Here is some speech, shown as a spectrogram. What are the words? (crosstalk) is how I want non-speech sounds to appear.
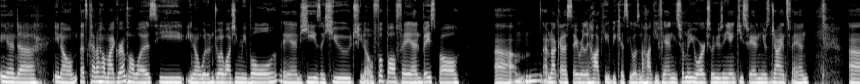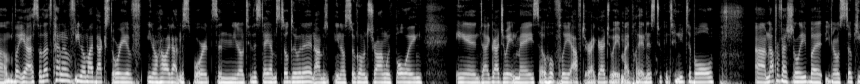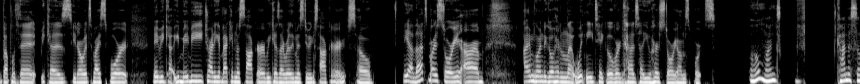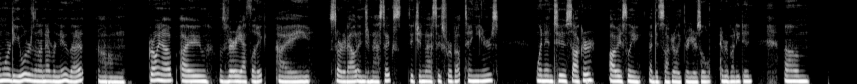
And uh, you know that's kind of how my grandpa was. He you know would enjoy watching me bowl and he's a huge you know football fan baseball um, I'm not gonna say really hockey because he wasn't a hockey fan. He's from New York, so he was a Yankees fan and he was a Giants fan. Um, but yeah, so that's kind of you know my backstory of you know how I got into sports, and you know to this day I'm still doing it. I'm you know still going strong with bowling, and I graduate in May. So hopefully after I graduate, my plan is to continue to bowl um, not professionally, but you know, still keep up with it because you know it's my sport. Maybe maybe try to get back into soccer because I really miss doing soccer. So, yeah, that's my story. Um, I'm going to go ahead and let Whitney take over and kind of tell you her story on sports. Well, mine's kind of similar to yours, and I never knew that. Um, growing up, I was very athletic. I started out in gymnastics, did gymnastics for about 10 years went into soccer. Obviously, I did soccer like three years old. Everybody did. Um,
